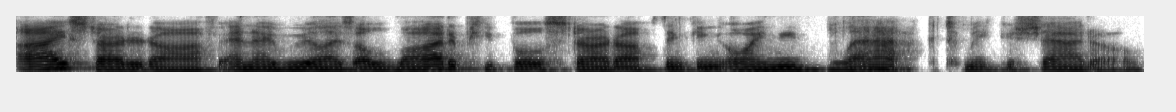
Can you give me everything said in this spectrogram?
I started off and I realized a lot of people start off thinking, oh, I need black to make a shadow.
